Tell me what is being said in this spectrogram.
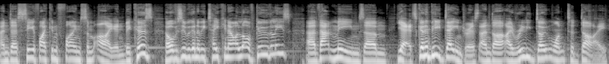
and uh, see if I can find some iron. Because obviously we're going to be taking out a lot of googlies. Uh, that means, um, yeah, it's going to be dangerous. And uh, I really don't want to die.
